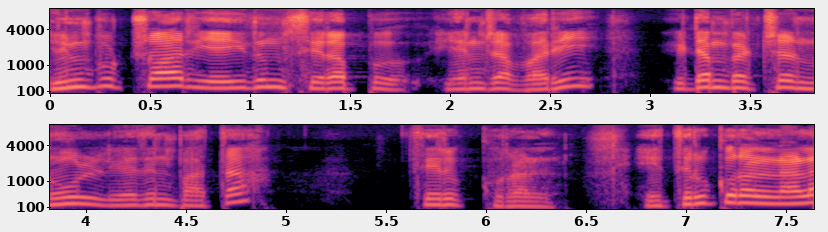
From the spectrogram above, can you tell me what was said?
இன்புற்றார் எய்தும் சிறப்பு என்ற வரி இடம்பெற்ற நூல் எதுன்னு பார்த்தா திருக்குறள். இது திருக்குறள்னால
